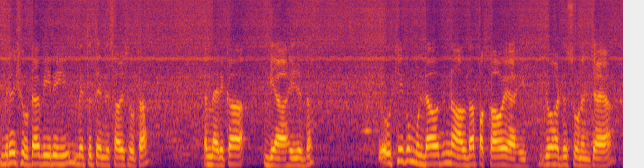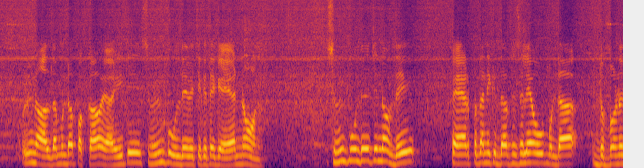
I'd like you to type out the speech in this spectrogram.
ਮੇਰਾ ਛੋਟਾ ਵੀਰ ਹੀ ਮੇਰੇ ਤੋਂ 3 ਸਾਲ ਛੋਟਾ ਅਮਰੀਕਾ ਗਿਆ ਸੀ ਜਿੱਦਾਂ। ਤੇ ਉੱਥੇ ਇੱਕ ਮੁੰਡਾ ਉਹਦੇ ਨਾਲ ਦਾ ਪੱਕਾ ਹੋਇਆ ਸੀ, ਜੋ ਸਾਡੇ ਸੁਣਨ ਚ ਆਇਆ। ਉਹਦੇ ਨਾਲ ਦਾ ਮੁੰਡਾ ਪੱਕਾ ਹੋਇਆ ਸੀ ਤੇ ਸਵਿਮਿੰਗ ਪੂਲ ਦੇ ਵਿੱਚ ਕਿਤੇ ਗਏ ਆ ਨਹਾਉਣ। ਸਵਿਮਿੰਗ ਪੂਲ ਦੇ ਵਿੱਚ ਨਹਾਉਂਦੇ ਪੈਰ ਪਤਾ ਨਹੀਂ ਕਿੱਦਾਂ ਫਿਸਲਿਆ ਉਹ ਮੁੰਡਾ ਡੁੱਬਣ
